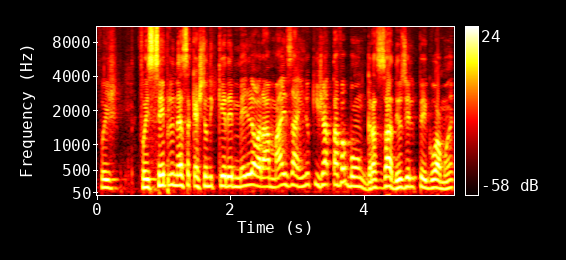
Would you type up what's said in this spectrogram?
foi foi sempre nessa questão de querer melhorar mais ainda o que já estava bom. Graças a Deus ele pegou a mãe.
